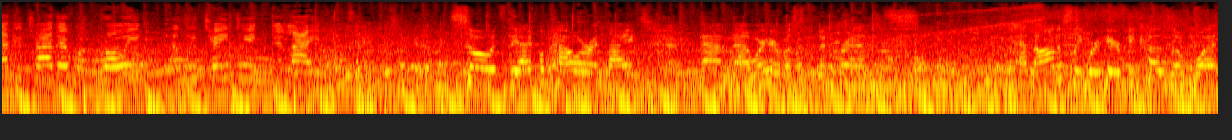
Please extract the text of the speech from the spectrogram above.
love each other, we're growing, and we're changing lives. So it's the Eiffel Tower at night, and uh, we're here with some good friends. And honestly, we're here because of what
